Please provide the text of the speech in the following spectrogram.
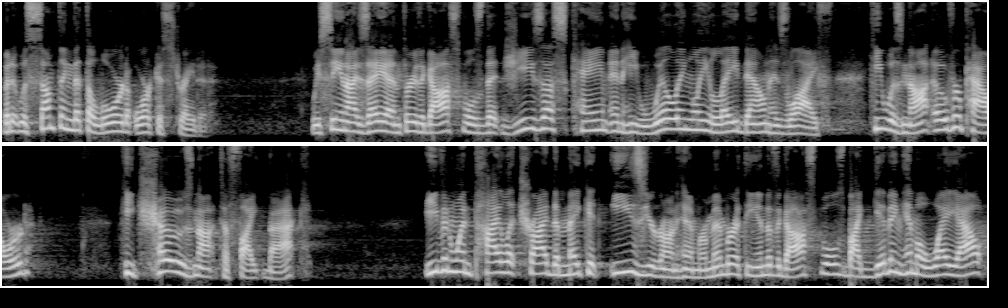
but it was something that the Lord orchestrated. We see in Isaiah and through the Gospels that Jesus came and he willingly laid down his life. He was not overpowered, he chose not to fight back. Even when Pilate tried to make it easier on him, remember at the end of the Gospels, by giving him a way out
